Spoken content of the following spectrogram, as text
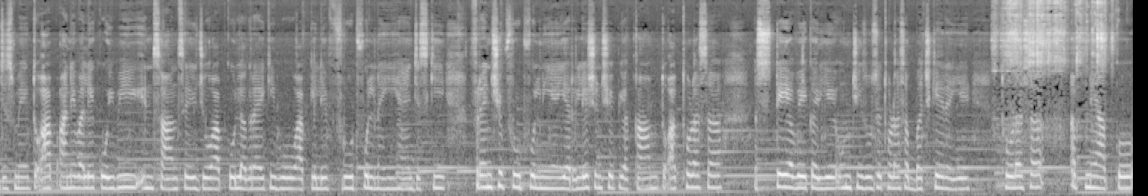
जिसमें तो आप आने वाले कोई भी इंसान से जो आपको लग रहा है कि वो आपके लिए फ्रूटफुल नहीं है, जिसकी फ्रेंडशिप फ्रूटफुल नहीं है या रिलेशनशिप या काम तो आप थोड़ा सा स्टे अवे करिए, उन चीज़ों से थोड़ा सा बच के रहिए थोड़ा सा अपने आप को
